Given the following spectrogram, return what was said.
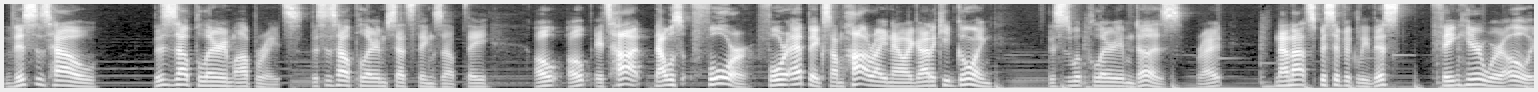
this is how this is how Plarium operates. This is how Plarium sets things up. They Oh, oh, it's hot. That was four. Four epics. I'm hot right now. I gotta keep going. This is what Plarium does, right? Now, not specifically this thing here where, oh,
